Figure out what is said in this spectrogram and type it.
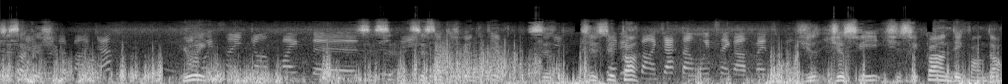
C'est ça que je. Oui. 50 mètres du Je, je suis, je suis pas un défendant.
